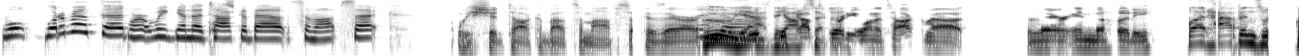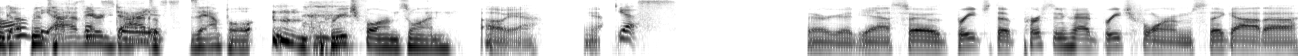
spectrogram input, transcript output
well, what about that? Weren't we going to talk about some OPSEC? We should talk about some OPSEC because there are. Ooh, yeah, the OPSEC. story do you want to talk about? They're in the hoodie. What happens when All governments have your OPSEC dad's example? BreachForums one. Oh yeah, yeah. Yes. very good. Yeah, so breach the person who had BreachForums. They got uh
